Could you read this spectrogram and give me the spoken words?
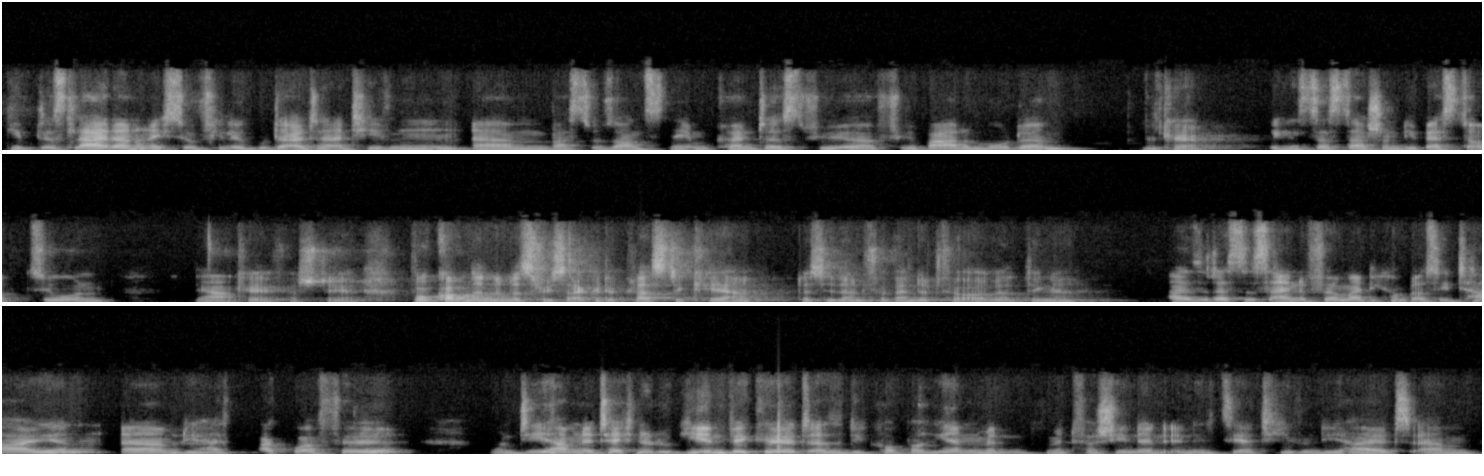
gibt es leider noch nicht so viele gute Alternativen, ähm, was du sonst nehmen könntest für, für Bademode. Okay. Deswegen ist das da schon die beste Option. Ja. Okay, verstehe. Wo kommt denn das recycelte Plastik her, das ihr dann verwendet für eure Dinge? Also das ist eine Firma, die kommt aus Italien, ähm, mhm. die heißt Aquafil und die haben eine Technologie entwickelt, also die kooperieren mit, mit verschiedenen Initiativen, die halt ähm,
